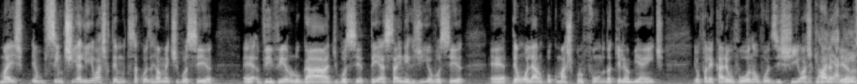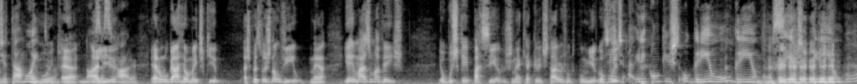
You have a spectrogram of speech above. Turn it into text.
Mas eu senti ali, eu acho que tem muito essa coisa realmente de você é, viver o lugar, de você ter essa energia, você é, ter um olhar um pouco mais profundo daquele ambiente. Eu falei, cara, eu vou, não vou desistir, eu acho Porque que vale a pena. acreditar muito. Muito. É, Nossa ali Senhora. Era um lugar realmente que as pessoas não viam, né? E aí, mais uma vez, eu busquei parceiros, né, que acreditaram junto comigo. Eu fui- Gente, ele conquistou o gringo, um gringo, um ser gringo,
